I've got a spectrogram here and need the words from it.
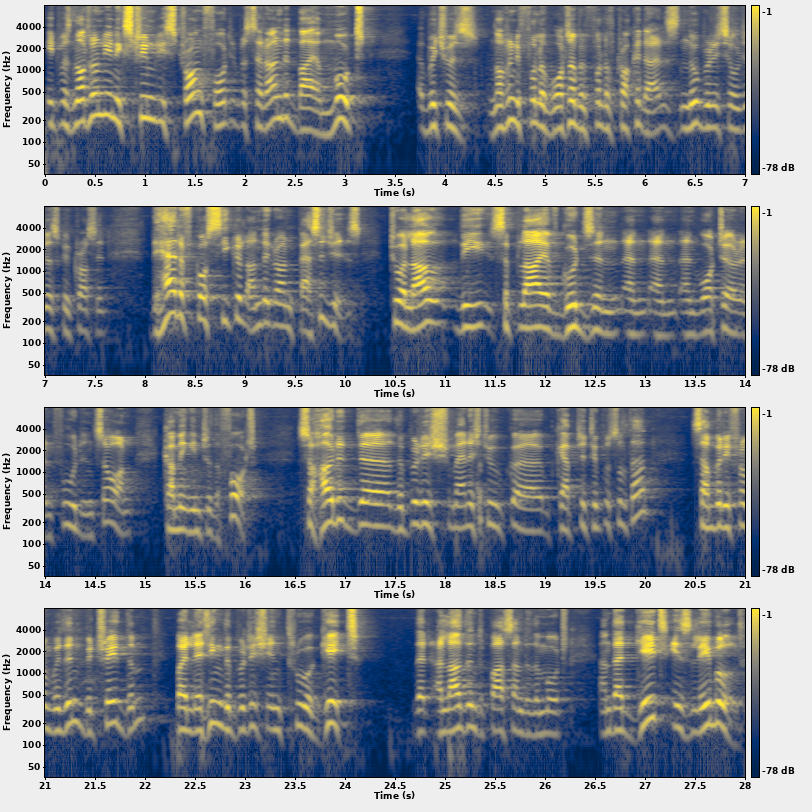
It was not only an extremely strong fort, it was surrounded by a moat, which was not only full of water but full of crocodiles. No British soldiers could cross it. They had, of course, secret underground passages to allow the supply of goods and, and, and, and water and food and so on coming into the fort. So, how did uh, the British manage to uh, capture Tipu Sultan? Somebody from within betrayed them by letting the British in through a gate that allowed them to pass under the moat. And that gate is labeled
